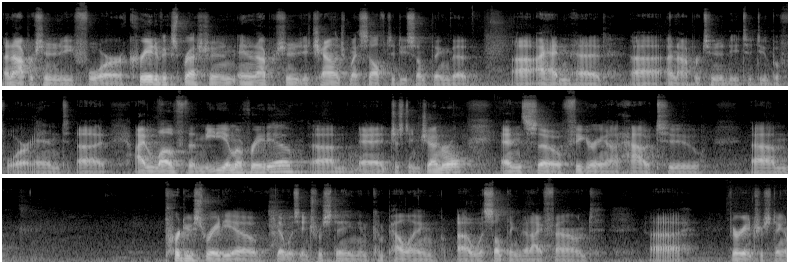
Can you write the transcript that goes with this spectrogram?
an opportunity for creative expression and an opportunity to challenge myself to do something that uh, I hadn't had uh, an opportunity to do before. And uh, I love the medium of radio um, and just in general. And so figuring out how to um, produce radio that was interesting and compelling uh, was something that I found uh, very interesting.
